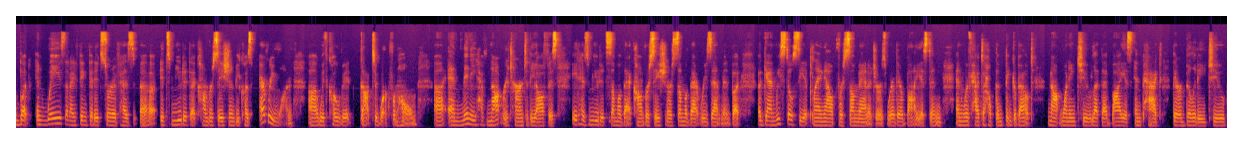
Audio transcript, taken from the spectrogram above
but in ways that I think that it sort of has uh, it's muted that conversation because everyone uh, with COVID got to work from home, uh, and many have not returned to the office. It has muted some of that conversation or some of that resentment. But again, we still see it playing out for some managers where they're biased, and and we've had to help them think about not wanting to let that bias impact their ability to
